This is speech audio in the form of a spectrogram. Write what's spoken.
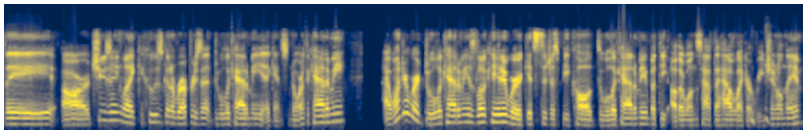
they are choosing like who's going to represent Dual Academy against North Academy. I wonder where Dual Academy is located, where it gets to just be called Dual Academy, but the other ones have to have like a regional name.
